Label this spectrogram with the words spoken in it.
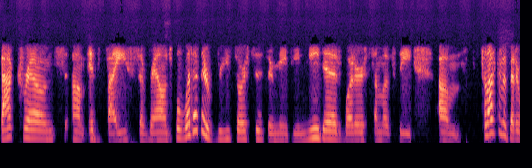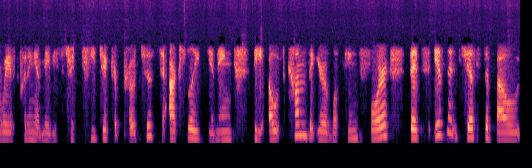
background um, advice around well what other resources are maybe needed what are some of the um, for lack of a better way of putting it, maybe strategic approaches to actually getting the outcome that you're looking for that isn't just about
